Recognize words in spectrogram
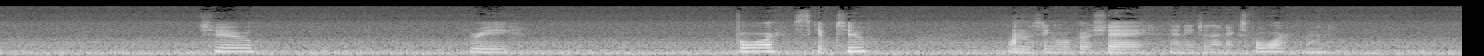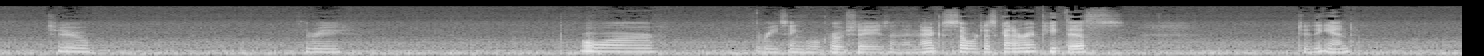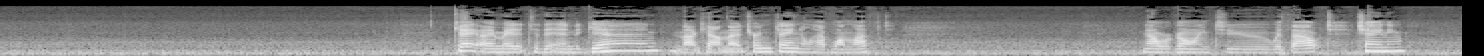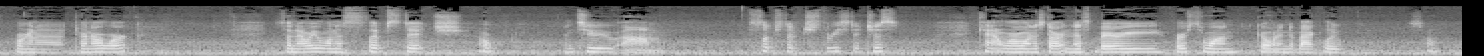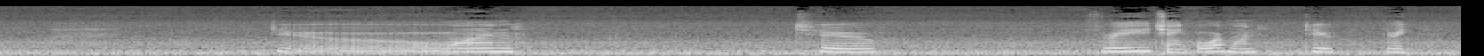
two, three, four, skip two, one single crochet in each of the next four. one, two, three, four, three single crochets in the next. So we're just going to repeat this to the end. Okay, I made it to the end again. Not counting that turn chain, you'll have one left. Now we're going to, without chaining, we're going to turn our work. So now we want to slip stitch oh, into um, slip stitch three stitches. Count where we want to start in this very first one, going in the back loop. So do one, two, three, chain four, one, two, three.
